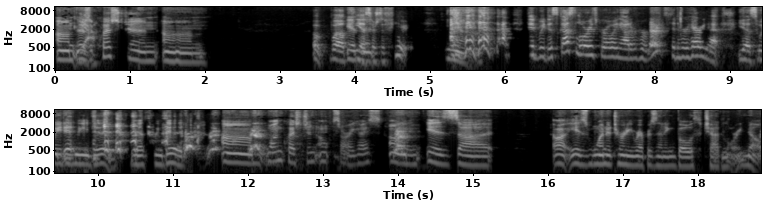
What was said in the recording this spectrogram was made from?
Um, there's Yeah. a question. Um, Oh, well, yes, the- there's a few. yeah, did we discuss Lori's growing out of her roots in her hair yet? Yes, we did. We did. Yes, we did. Um, one question. Oh, sorry, guys. Um, is uh, uh, is one attorney representing both Chad and Lori? No,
